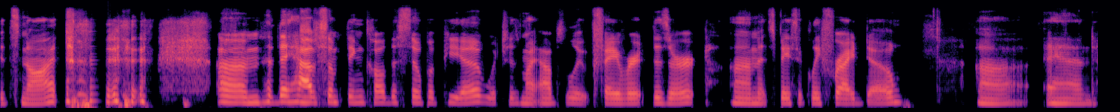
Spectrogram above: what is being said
it's not. um, they have something called the sopapilla, which is my absolute favorite dessert. Um, it's basically fried dough, uh, and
